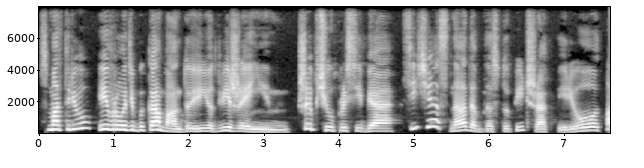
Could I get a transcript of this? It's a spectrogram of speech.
Смотрю и вроде бы командую ее движениями, шепчу про себя, Сейчас надо наступить шаг вперед, а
